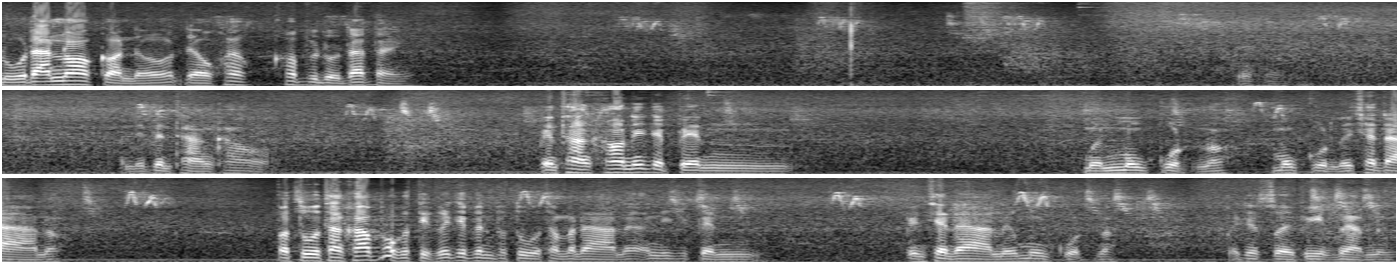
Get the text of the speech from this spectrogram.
ดูด้านนอกก่อนเดี๋ยวเดี๋ยวเข้าเข้าไปดูด้านในอันนี้เป็นทางเข้า เป็นทางเข้านี่จะเป็น เหมือนมงกุฎเนาะมงกุฎหรือชดาเนาะประตูทางเข้าปกติก็จะเป็นประตูธรรมดานะ อันนี้จะเป็นเป็นชดาหรือมงกุฎเนาะก็จะสวยไปอีกแบบหนึ่ง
